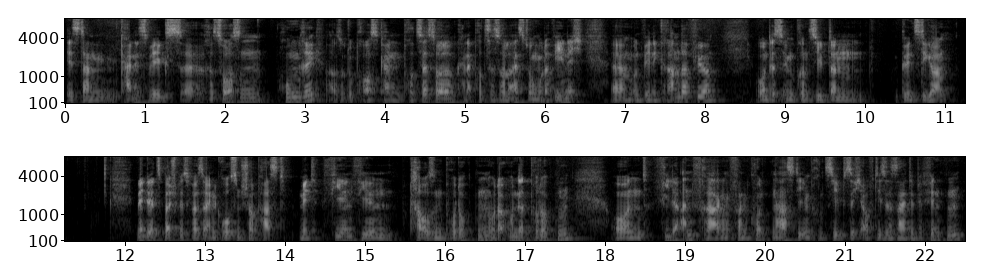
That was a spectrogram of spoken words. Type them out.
ist dann keineswegs äh, ressourcenhungrig, also du brauchst keinen Prozessor, keine Prozessorleistung oder wenig ähm, und wenig RAM dafür und ist im Prinzip dann günstiger. Wenn du jetzt beispielsweise einen großen Shop hast mit vielen, vielen tausend Produkten oder hundert Produkten und viele Anfragen von Kunden hast, die im Prinzip sich auf dieser Seite befinden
